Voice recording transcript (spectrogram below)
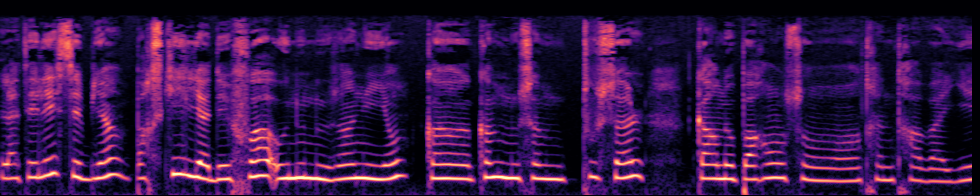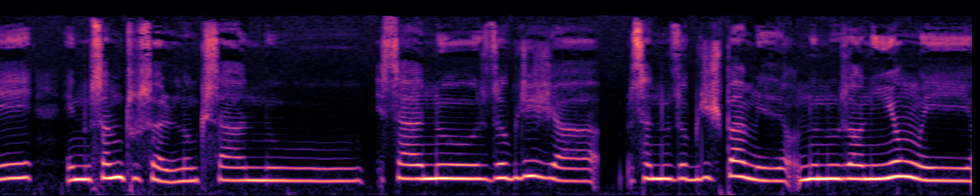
La télé, c'est bien parce qu'il y a des fois où nous nous ennuyons, comme nous sommes tout seuls, car nos parents sont en train de travailler et nous sommes tout seuls. Donc ça nous, ça nous oblige à, ça nous oblige pas, mais nous nous ennuyons et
